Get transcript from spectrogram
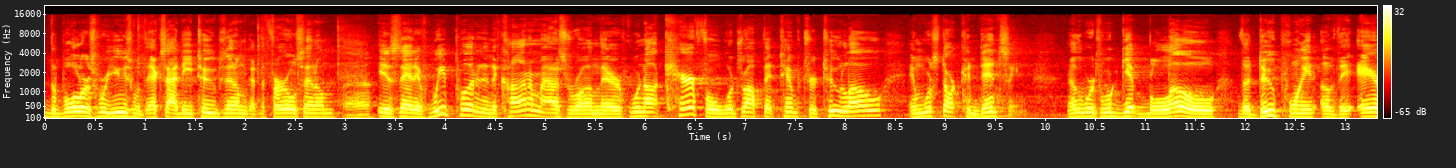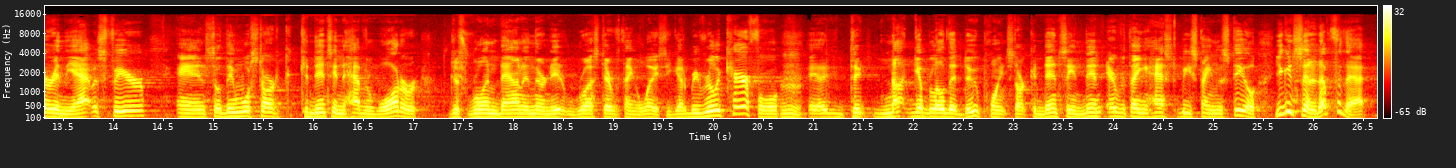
the boilers we're using with XID tubes in them, got the furrows in them, uh-huh. is that if we put an economizer on there, if we're not careful, we'll drop that temperature too low and we'll start condensing. In other words, we'll get below the dew point of the air in the atmosphere, and so then we'll start condensing and having water just run down in there and it rust everything away. So you got to be really careful mm. to not get below that dew point, start condensing. Then everything has to be stainless steel. You can set it up for that,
